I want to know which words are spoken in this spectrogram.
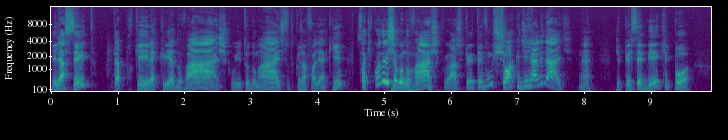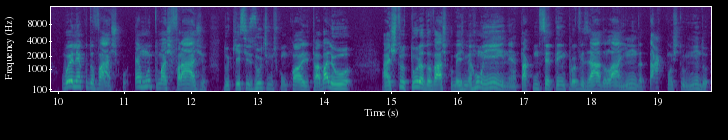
ele aceita, até porque ele é cria do Vasco e tudo mais, tudo que eu já falei aqui. Só que quando ele chegou no Vasco, eu acho que ele teve um choque de realidade, né? De perceber que, pô, o elenco do Vasco é muito mais frágil do que esses últimos com qual ele trabalhou. A estrutura do Vasco mesmo é ruim, né? Tá com um CT improvisado lá ainda, tá construindo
